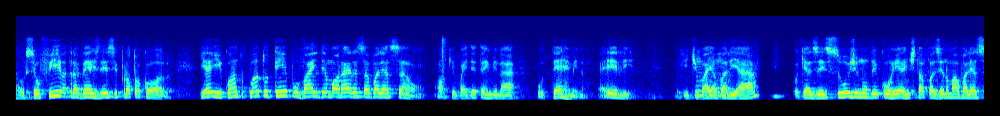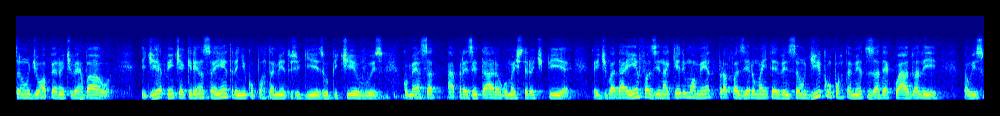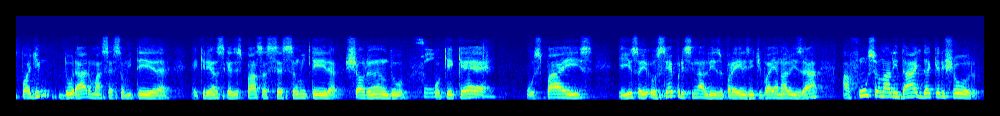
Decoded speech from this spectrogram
o seu filho através desse protocolo. E aí, quanto, quanto tempo vai demorar essa avaliação? O que vai determinar o término é ele. A gente uhum. vai avaliar, porque às vezes surge no decorrer, a gente está fazendo uma avaliação de um operante verbal e de repente a criança entra em comportamentos disruptivos, começa a apresentar alguma estereotipia. Então a gente vai dar ênfase naquele momento para fazer uma intervenção de comportamentos adequado ali. Então isso pode durar uma sessão inteira. Tem crianças que às vezes passam a sessão inteira chorando Sim. porque quer os pais. E isso eu sempre sinalizo para eles, a gente vai analisar a funcionalidade daquele choro.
